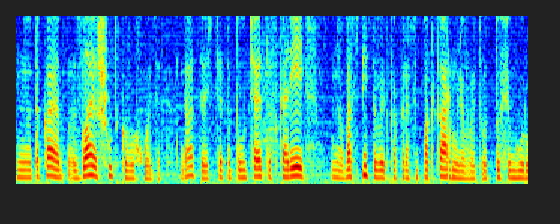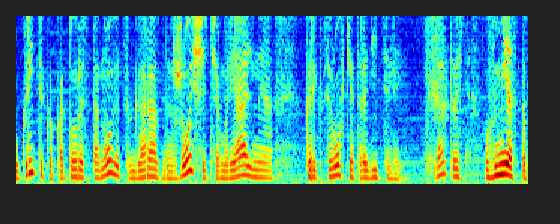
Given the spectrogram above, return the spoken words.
ну, такая злая шутка выходит, да, то есть это получается скорее воспитывает как раз и подкармливает вот ту фигуру критика, которая становится гораздо жестче, чем реальные корректировки от родителей. Да? То есть вместо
